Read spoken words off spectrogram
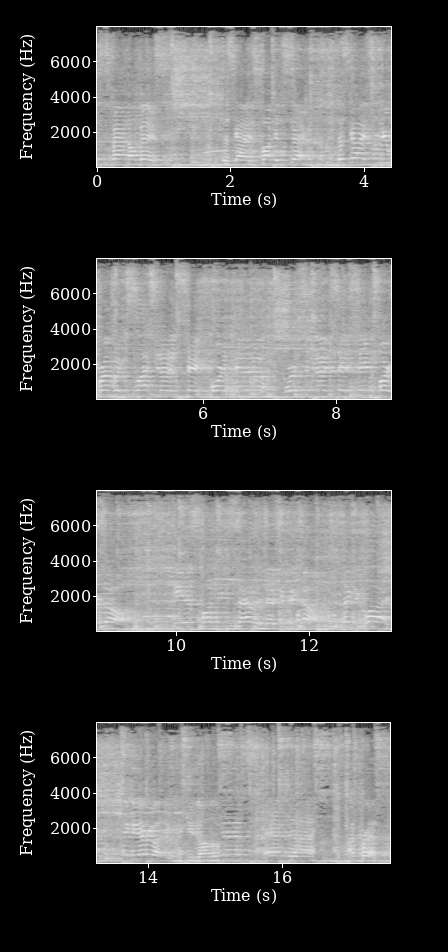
This fanal beast. This guy is fucking sick. This guy is from New Brunswick slash United States, born in Canada, works in the United States. His name is Marcel. He is fucking savage, as you can tell. Thank you, Clyde. Thank you, everybody. Thank you winners. And uh, I'm Chris.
